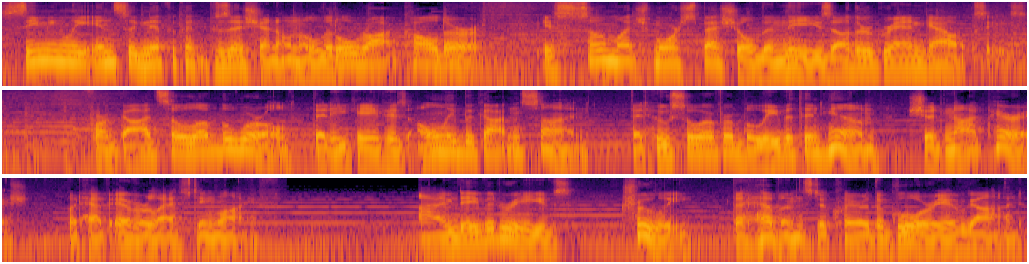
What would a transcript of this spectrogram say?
seemingly insignificant position on a little rock called Earth is so much more special than these other grand galaxies. For God so loved the world that he gave his only begotten Son, that whosoever believeth in him should not perish, but have everlasting life. I'm David Rives. Truly, the heavens declare the glory of God.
